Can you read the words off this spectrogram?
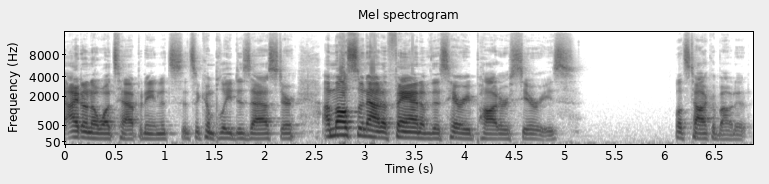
I don't know what's happening. It's it's a complete disaster. I'm also not a fan of this Harry Potter series. Let's talk about it.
